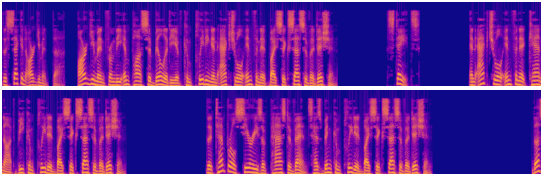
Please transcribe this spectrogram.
The second argument, the argument from the impossibility of completing an actual infinite by successive addition, states an actual infinite cannot be completed by successive addition. The temporal series of past events has been completed by successive addition. Thus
